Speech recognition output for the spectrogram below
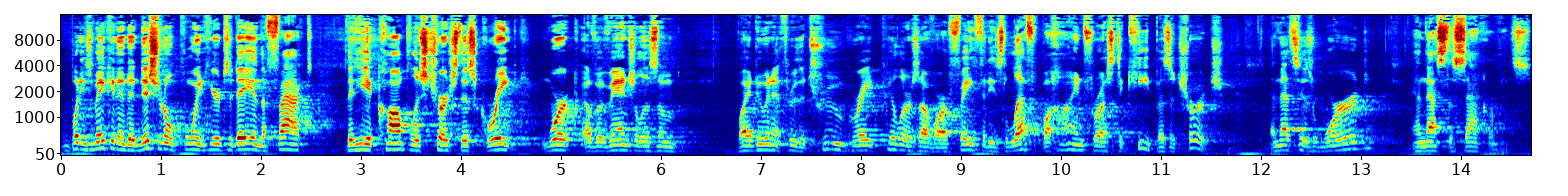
But he's making an additional point here today in the fact that he accomplished, church, this great work of evangelism by doing it through the true great pillars of our faith that he's left behind for us to keep as a church. And that's his word and that's the sacraments.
